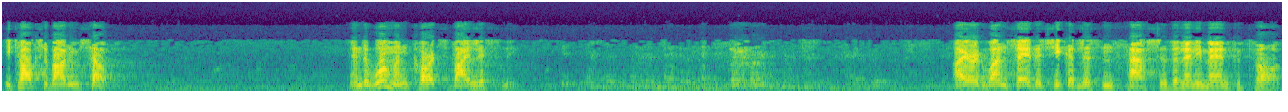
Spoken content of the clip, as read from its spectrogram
He talks about himself. And a woman courts by listening. I heard one say that she could listen faster than any man could talk.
